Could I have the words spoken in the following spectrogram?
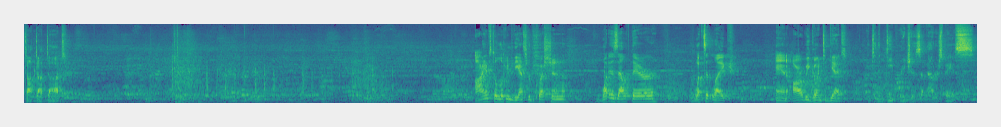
Dot dot dot. I am still looking to the answer to the question. What is out there? What's it like? And are we going to get into the deep reaches of outer space?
